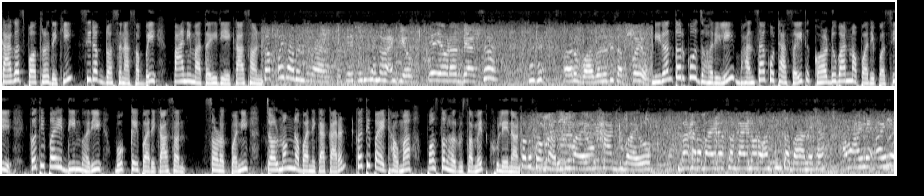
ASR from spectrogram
कागज पत्रदेखि सिरक डसना सबै पानीमा तैरिएका छन्। सबै सामान एउटा ब्याग छ। निरन्तरको झरीले भान्सा कोठा सहित घर डुबानमा परेपछि कतिपय दिनभरि भोक्कै परेका छन्। सड़क पनि जलमग्न बनेका कारण कतिपय ठाउँमा पसलहरू समेत खुलेनन्। सबै कपडाहरू डुबायो खाट डुबायो बाख्रा बाहिर छ गाइलो र उता बाँधे छ। अब अहिले अहिले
